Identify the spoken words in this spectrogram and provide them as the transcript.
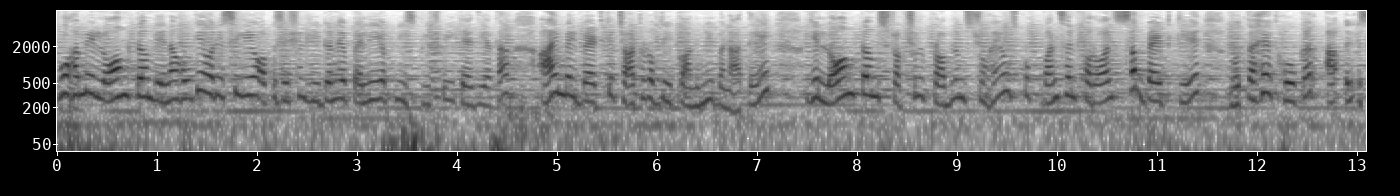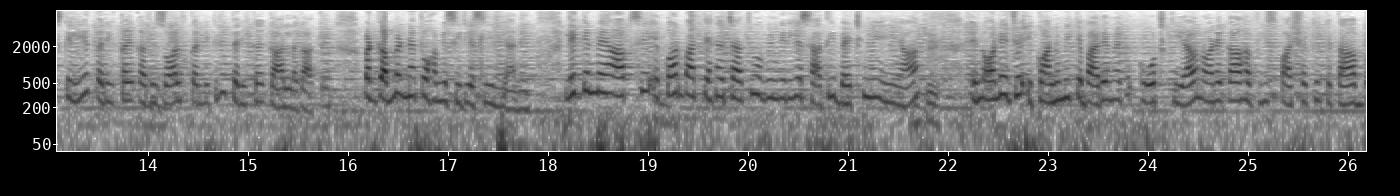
وہ ہمیں لانگ ٹرم لینا ہوگی اور اسی لیے اپوزیشن لیڈر نے پہلے اپنی اسپیچ میں ہی کہہ دیا تھا آئی مل بیٹھ کے چارٹر آف دی اکانومی بناتے ہیں۔ یہ لانگ ٹرم اسٹرکچرل پرابلمس جو ہیں، اس کو ونس اینڈ فار آل سب بیٹھ کے متحد ہو کر اس کے لیے طریقہ کا ریزالو کرنے کے لیے طریقہ کار لگاتے ہیں۔ بٹ گورنمنٹ نے تو ہمیں سیریسلی لیا نہیں۔ لیکن میں آپ سے ایک اور بات کہنا چاہتی ہوں، ابھی میری یہ ساتھی بیٹھی ہوئی ہیں۔ یہاں جی۔ انہوں نے جو اکانومی کے بارے میں کوٹ کیا انہوں نے کہا حفیظ پاشا کی کتاب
